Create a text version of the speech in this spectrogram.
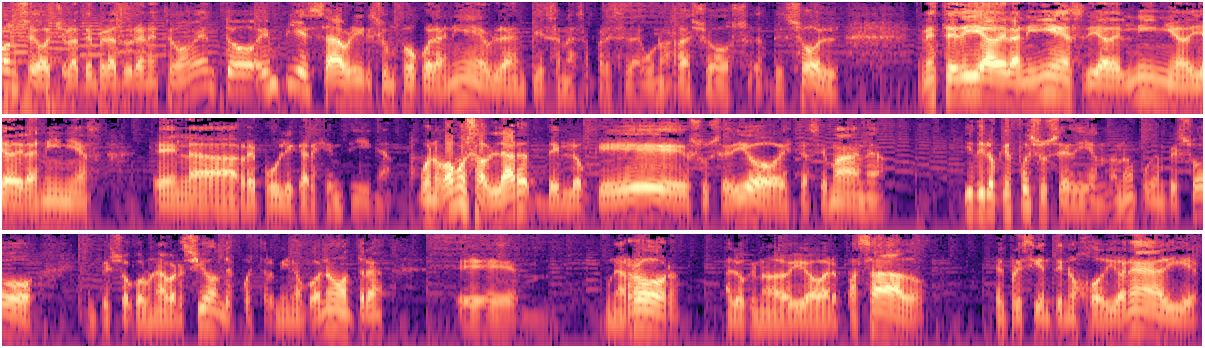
11.8 la temperatura en este momento. Empieza a abrirse un poco la niebla, empiezan a aparecer algunos rayos de sol. En este día de la niñez, día del niño, día de las niñas, en la República Argentina. Bueno, vamos a hablar de lo que sucedió esta semana y de lo que fue sucediendo, ¿no? Porque empezó, empezó con una versión, después terminó con otra, eh, un error, algo que no debió haber pasado, el presidente no jodió a nadie,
